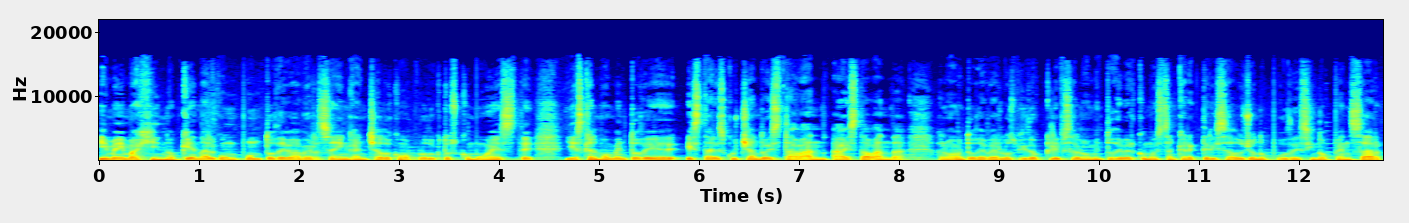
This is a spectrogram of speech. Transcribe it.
y me imagino que en algún punto debe haberse enganchado como productos como este. Y es que al momento de estar escuchando esta a esta banda, al momento de ver los videoclips, al momento de ver cómo están caracterizados yo no pude sino pensar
